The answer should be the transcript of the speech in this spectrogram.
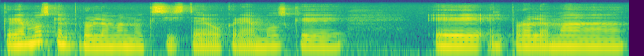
creemos que el problema no existe o creemos que eh, el problema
